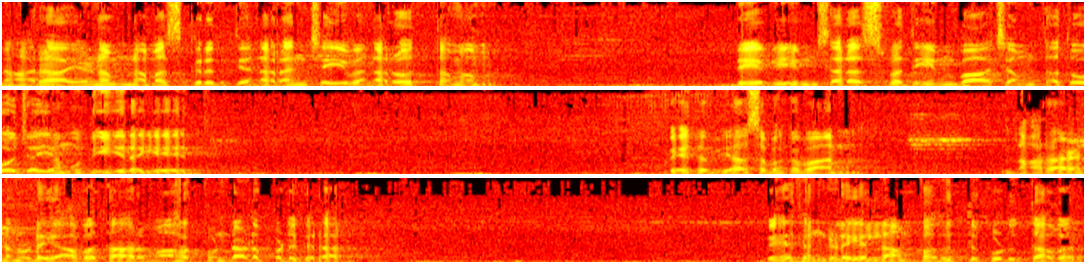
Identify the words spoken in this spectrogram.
நாராயணம் நமஸ்கிருத்திய நரஞ்சைவ நரோத்தமம். தேவீம் சரஸ்வதீம் ததோஜயம் ததோஜயமுதீரயேத் வேதவியாச பகவான் நாராயணனுடைய அவதாரமாக கொண்டாடப்படுகிறார். வேதங்களையெல்லாம் பகுத்து கொடுத்த அவர்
